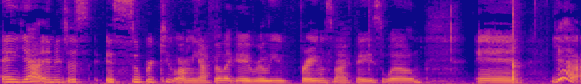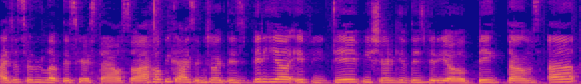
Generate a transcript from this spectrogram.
and yeah and it just it's super cute on me i feel like it really frames my face well and yeah, I just really love this hairstyle. So I hope you guys enjoyed this video. If you did, be sure to give this video a big thumbs up,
